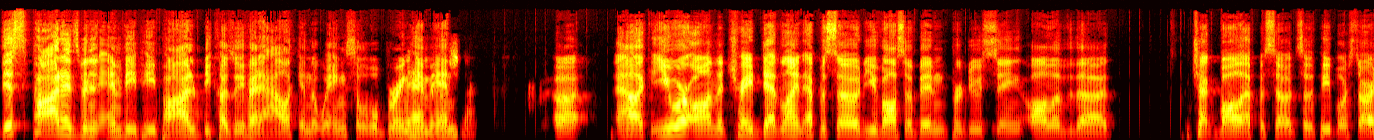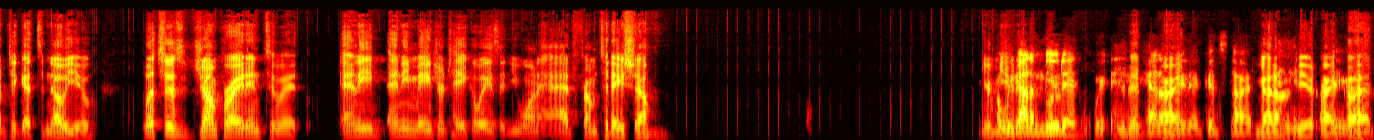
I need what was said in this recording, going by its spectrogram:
this pod has been an MVP pod because we've had Alec in the wing, so we'll bring Yeah, him in. Uh, Alec, you were on the trade deadline episode. You've also been producing all of the check ball episodes, so the people are starting to get to know you. Let's just jump right into it. Any any major takeaways that you want to add from today's show? You're Oh, we muted. got him muted. We, we Muted. got him All right. muted. Good start. You got to unmute. All right, go go. ahead.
